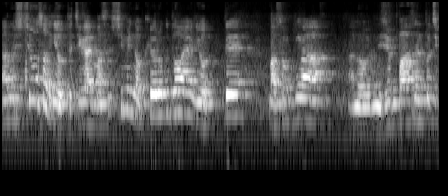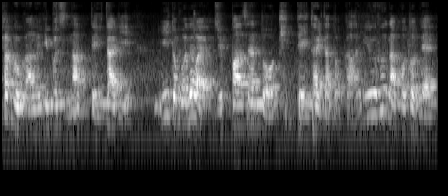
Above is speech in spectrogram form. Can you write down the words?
あの市町村によって違います市民の協力度合いによって、まあ、そこがあの20%近くあの異物になっていたりいいとこでは10%を切っていたりだとかいうふうなことで、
